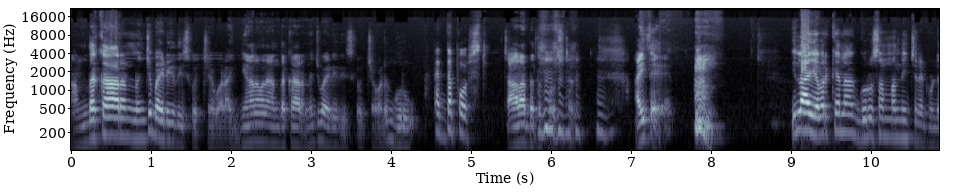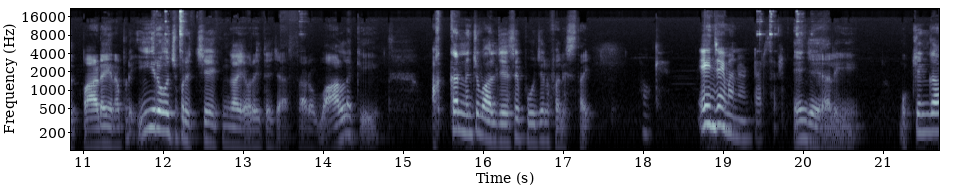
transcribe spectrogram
అంధకారం నుంచి బయటికి తీసుకొచ్చేవాడు అజ్ఞానం అనే అంధకారం నుంచి బయటికి తీసుకొచ్చేవాడు గురువు. పెద్ద పోస్ట్. చాలా పెద్ద పోస్ట్ అది. అయితే ఇలా ఎవరికైనా గురు సంబంధించినటువంటి పాడైనప్పుడు ఈ రోజు ప్రత్యేకంగా ఎవరైతే చేస్తారో వాళ్ళకి అక్కడి నుంచి వాళ్ళు చేసే పూజలు ఫలిస్తాయి. ఏం చేయమని అంటారు సార్? ఏం చేయాలి? ముఖ్యంగా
